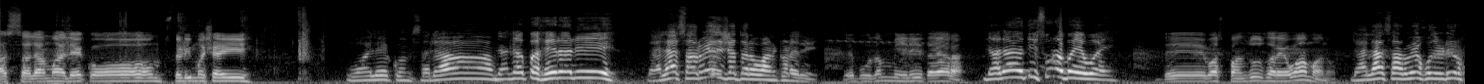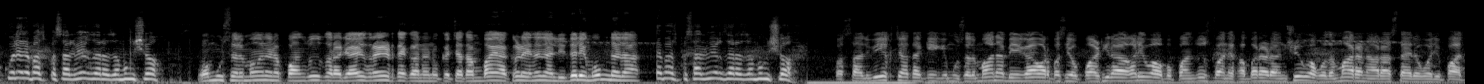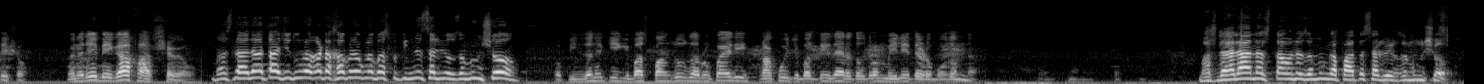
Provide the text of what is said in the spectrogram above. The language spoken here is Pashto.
السلام علیکم ستړي مشي وعلیکم سلام لالا په خیر علي لالا سروي دې شته روان کړی دی ای بوزم میلی تیارا لالا دې سوره به وای د بس 50 زره وامنو لالا سروي خو ډېر خولې بس په سلويغ زره زمونږ شو و مسلمانانو پنځوس زره جایز ریټ دی کنه نو که چاته مبایع کړی نه ده لیدلې مو هم نه ده بس په څلوېښت زره زمونږ شو په څلوېښت چاته کېږي مسلمانه بېګا ورپسې یو پارټي راغلی وه په پنځوس باندې خبره ړنګ شوې وه خو د ماره ناراستی د وجې پاتې شو نو نه دی بېګا خاص شوی و بس لالا تا چې دومره غټه خبره وکړه بس په پنځه څلوېښت زمونږ شو په پنځه نه کېږي بس پنځوس زره روپۍ دي راکوی چې بس دې ځای راته ودرم میلې ته ډوبوزم نه بس لالا نه ستا او نه زمونږ پاته څلوېښت زمونږ شو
